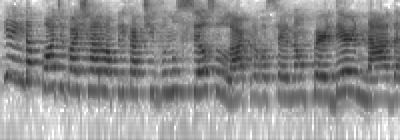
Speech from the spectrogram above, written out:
e ainda pode baixar o aplicativo no seu celular para você não perder nada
